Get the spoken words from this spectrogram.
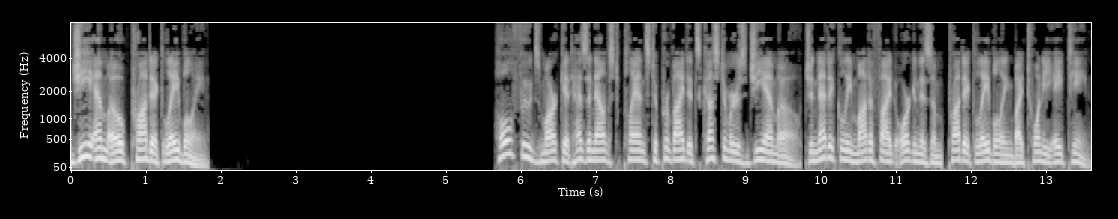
GMO product labeling Whole Foods Market has announced plans to provide its customers GMO genetically modified organism product labeling by 2018.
